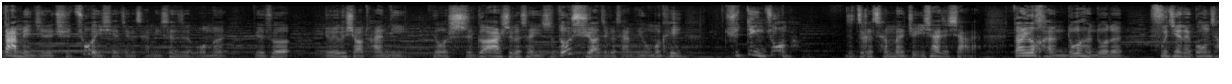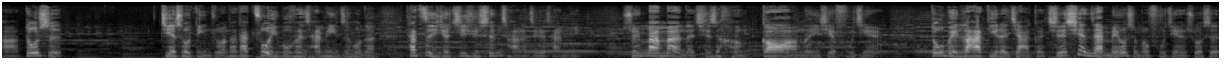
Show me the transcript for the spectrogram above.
大面积的去做一些这个产品，甚至我们比如说有一个小团体，有十个二十个摄影师都需要这个产品，我们可以去定做嘛，这这个成本就一下就下来。当然有很多很多的附件的工厂都是接受定做，那他做一部分产品之后呢，他自己就继续生产了这个产品，所以慢慢的其实很高昂的一些附件都被拉低了价格。其实现在没有什么附件说是。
